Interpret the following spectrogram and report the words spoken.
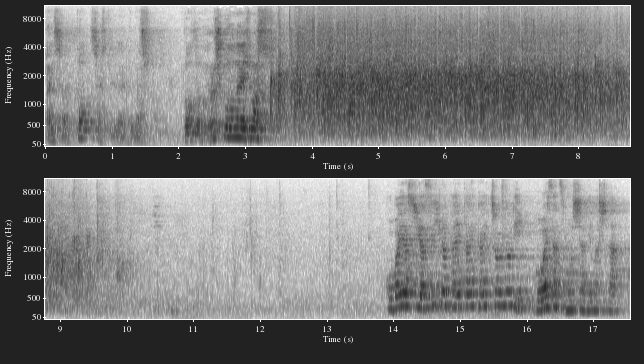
挨拶とさせていただきます。どうぞよろしくお願いします。小林康弘大会会長よりご挨拶申し上げました。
